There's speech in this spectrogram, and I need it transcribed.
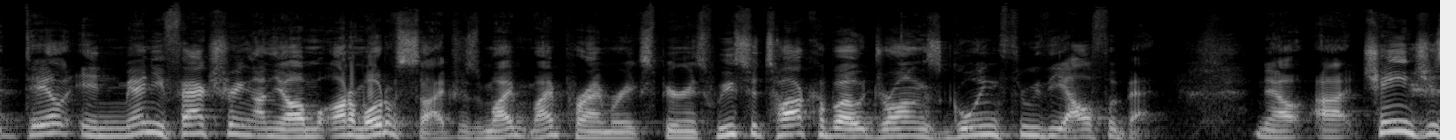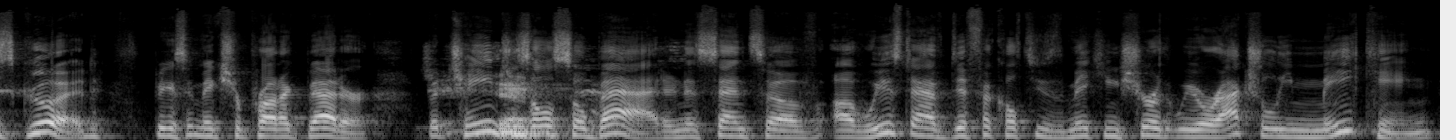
Dale, in manufacturing on the automotive side, which was my, my primary experience, we used to talk about drawings going through the alphabet. Now, uh, change is good because it makes your product better, but change is also bad in a sense of uh, we used to have difficulties with making sure that we were actually making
